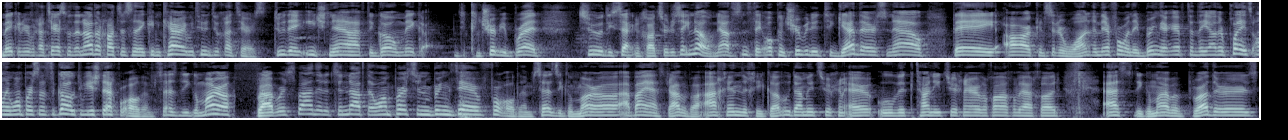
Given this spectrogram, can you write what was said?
make a chatzar with another chatzar so they can carry between two chatzars. Do they each now have to go make to contribute bread to the second chatzar to say no. Now, since they all contributed together, so now they are considered one, and therefore when they bring their to the other place, only one person has to go to be a for all of them. Says the Gemara. Rabbi responded, it's enough that one person brings there for all of them. Says the Gemara. Abaye asked Rabbi, Achin udami tzrichen er uviktani tzrichen er v'chad Asked the Gemara, but brothers,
